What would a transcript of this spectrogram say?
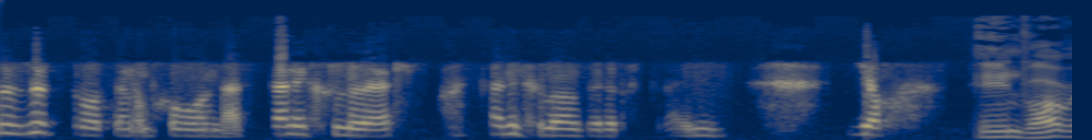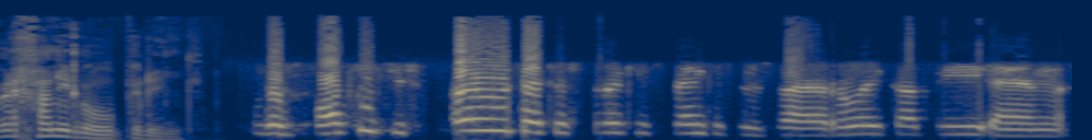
ons is so trots en opgewonde. Kan nie glo, kan nie glo ons het dit gekry nie. Ja. En waaroor gaan die rolprent? Dis basies is ou tyd se strokies prent is so 'n rooi kappie en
